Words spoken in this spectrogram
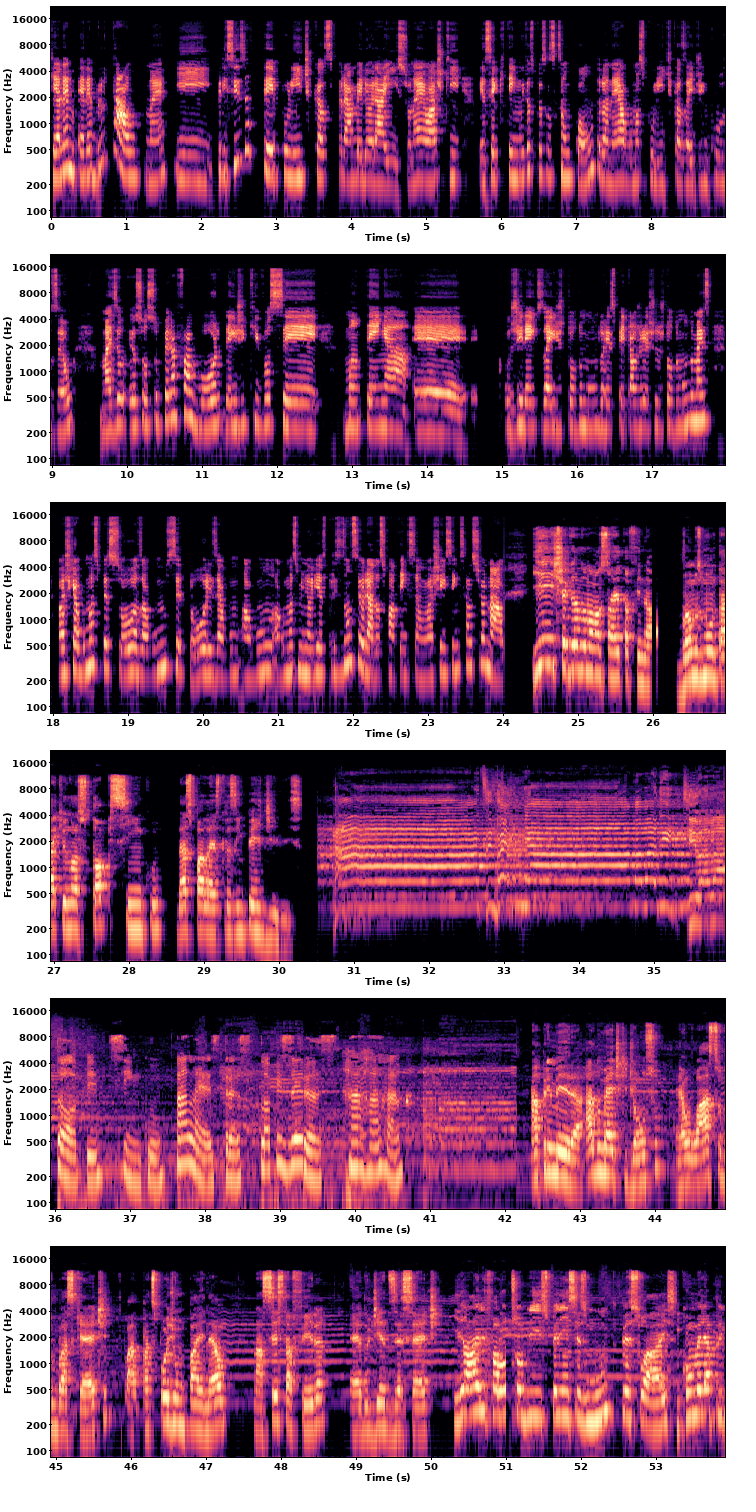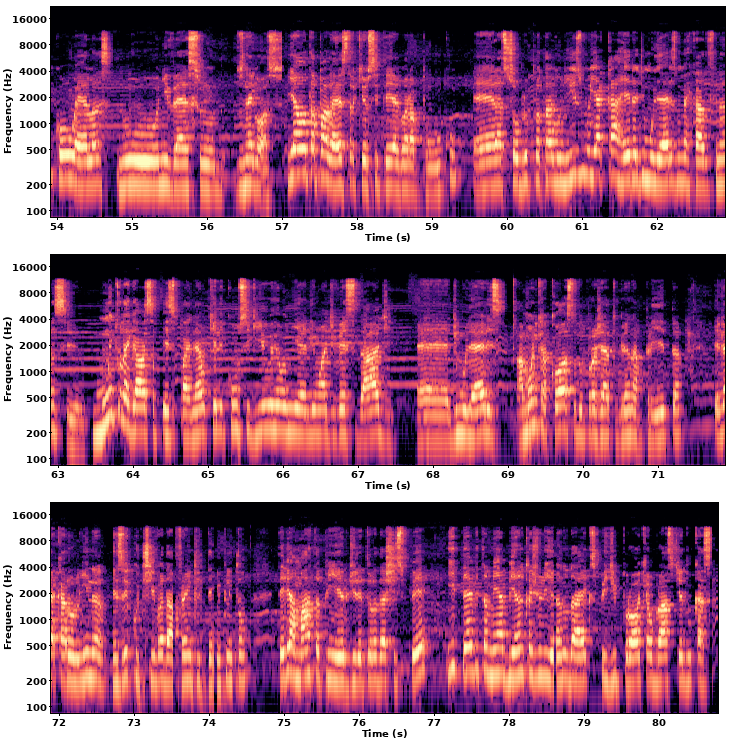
que ela é, ela é brutal, né? E precisa ter políticas para melhorar isso, né? Eu acho que eu sei que tem muitas pessoas que são contra, né? Algumas políticas aí de inclusão, mas eu, eu sou super a favor, desde que você mantenha é, os direitos aí de todo mundo, respeitar os direitos de todo mundo, mas eu acho que algumas pessoas, alguns setores, algum, algum, algumas minorias precisam ser olhadas com atenção. Eu achei sensacional. E chegando na nossa reta final, vamos montar aqui o nosso top 5 das palestras imperdíveis. Top 5 palestras topzeiras. Hahaha. A primeira, a do Magic Johnson, é o astro do basquete. Participou de um painel na sexta-feira é, do dia 17. E lá ele falou sobre experiências muito pessoais e como ele aplicou elas no universo dos negócios. E a outra palestra que eu citei agora há pouco era sobre o protagonismo e a carreira de mulheres no mercado financeiro. Muito legal essa, esse painel que ele conseguiu reunir ali uma diversidade é, de mulheres, a Mônica Costa, do projeto Grana Preta, teve a Carolina, executiva da Franklin Templeton, teve a Marta Pinheiro, diretora da XP, e teve também a Bianca Juliano, da XPD Pro, que é o braço de educação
